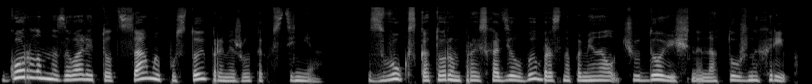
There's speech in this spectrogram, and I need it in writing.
Горлом называли тот самый пустой промежуток в стене. Звук, с которым происходил выброс, напоминал чудовищный натужный хрип,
